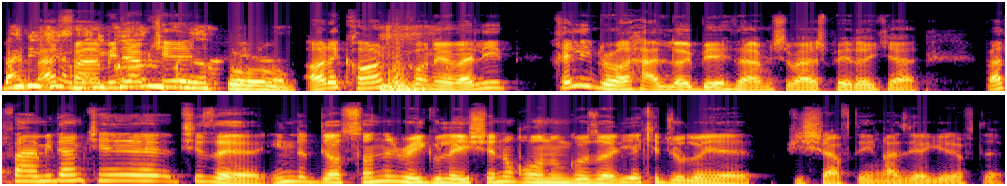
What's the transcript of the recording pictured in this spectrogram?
بعد فهمیدم که خب. آره کار می‌کنه ولی خیلی راه حلای بهتر میشه براش پیدا کرد. بعد فهمیدم که چیزه این داستان regulation و قانونگذاریه که جلوی پیشرفت این قضیه گرفته.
